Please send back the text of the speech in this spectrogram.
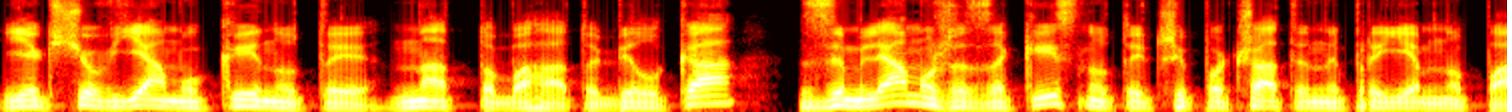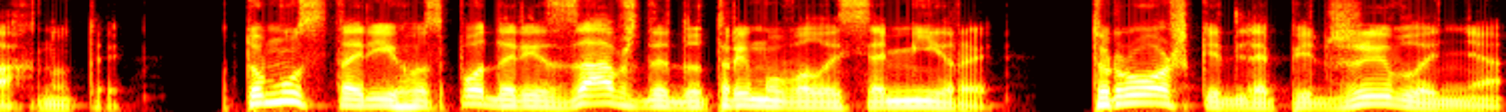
Якщо в яму кинути надто багато білка, земля може закиснути чи почати неприємно пахнути. Тому старі господарі завжди дотримувалися міри трошки для підживлення,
